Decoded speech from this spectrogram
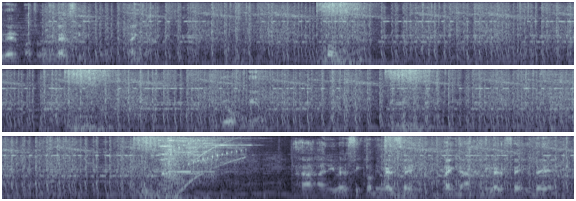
Nivel 4, nivel 5. Venga. Toma ya. Dios mío. A nivel 5, nivel 6. Venga, nivel 6 de...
